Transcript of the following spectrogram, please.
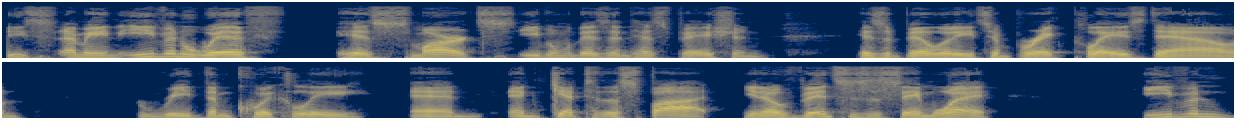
He's, I mean, even with his smarts, even with his anticipation, his ability to break plays down, read them quickly, and and get to the spot. You know, Vince is the same way. Even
